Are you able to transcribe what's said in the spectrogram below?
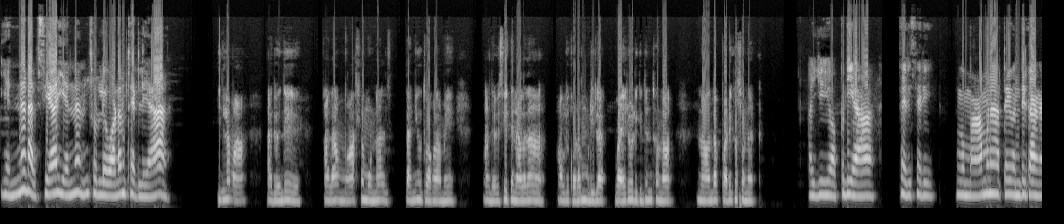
என்னடா விஷயம் என்னன்னு சொல்லு உடம்பு சரியில்லையா? இல்லம்மா அது வந்து அதான் மாசம் முன்னாள் தண்ணி ஊற்றுவாங்களாமே அந்த விஷயத்தினாலதான் அவளுக்கு உடம்பு முடியல. வயிறு வலிக்குதுன்னு சொன்னா நான் தான் படுக்க சொன்னேன். ஐயோ அப்படியா? சரி சரி. உங்க மாமனார் அத்தை வந்திருக்காங்க.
